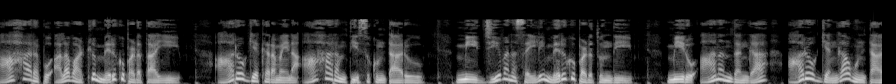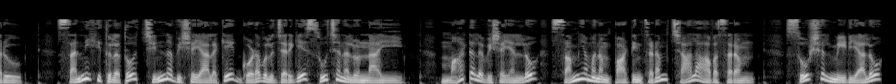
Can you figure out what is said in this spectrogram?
ఆహారపు అలవాట్లు మెరుగుపడతాయి. ఆరోగ్యకరమైన ఆహారం తీసుకుంటారు. మీ జీవనశైలి మెరుగుపడుతుంది. మీరు ఆనందంగా ఆరోగ్యంగా ఉంటారు. సన్నిహితులతో చిన్న విషయాలకే గొడవలు జరిగే సూచనలున్నాయి. మాటల విషయంలో సంయమనం పాటించడం చాలా అవసరం. సోషల్ మీడియాలో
